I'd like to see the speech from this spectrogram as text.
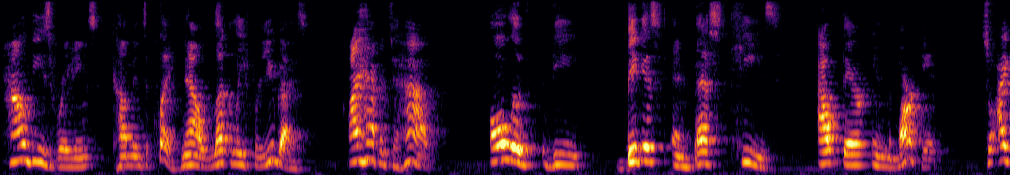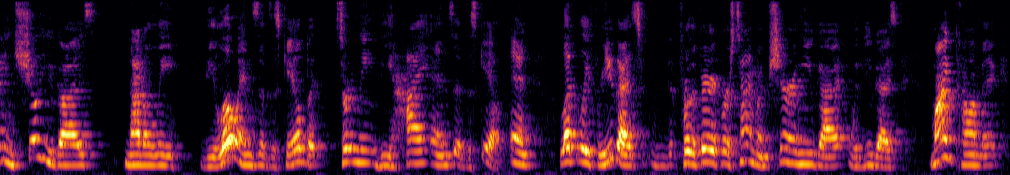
how these ratings come into play. Now, luckily for you guys, I happen to have all of the biggest and best keys out there in the market. So I can show you guys not only the low ends of the scale, but certainly the high ends of the scale. And luckily for you guys, for the very first time, I'm sharing you guys with you guys my comic,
